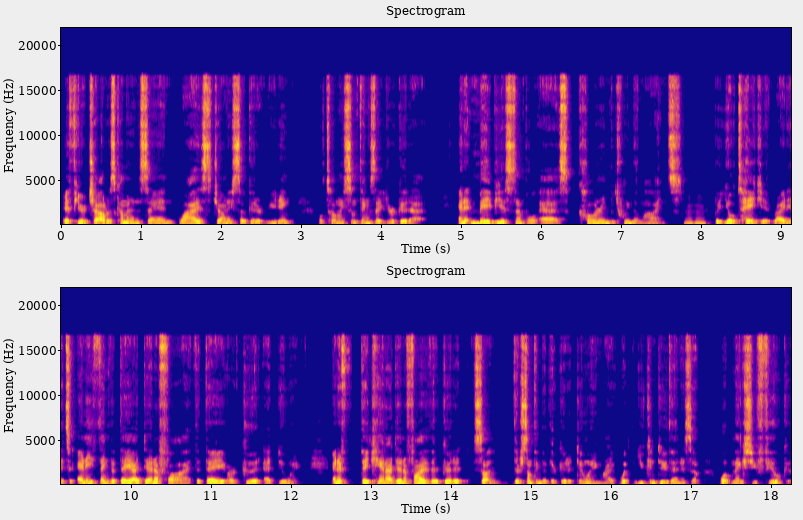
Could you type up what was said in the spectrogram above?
if your child is coming and saying, "Why is Johnny so good at reading?" Well, tell me some things that you're good at. And it may be as simple as coloring between the lines, mm-hmm. but you'll take it, right? It's anything that they identify that they are good at doing. And if they can't identify they're good at some, there's something that they're good at doing, right? What you can do then is a, what makes you feel good?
